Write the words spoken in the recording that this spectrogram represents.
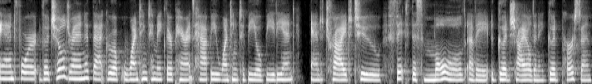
And for the children that grew up wanting to make their parents happy, wanting to be obedient, and tried to fit this mold of a good child and a good person,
